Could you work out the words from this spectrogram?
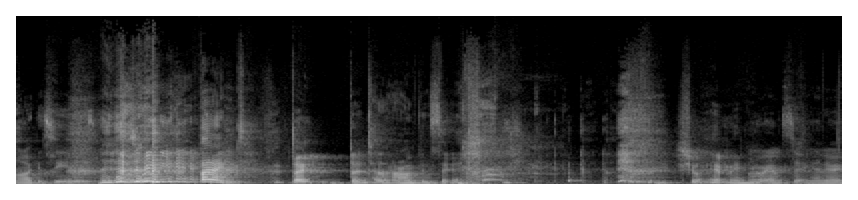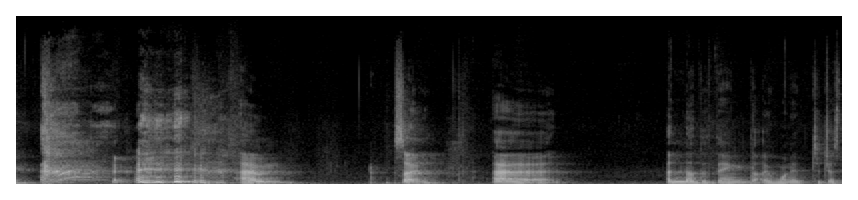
oh, I can see it is. Thanks. Don't don't tell her how I've been sitting. She'll hit me. Where I'm sitting anyway. Um, so, uh, another thing that I wanted to just,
